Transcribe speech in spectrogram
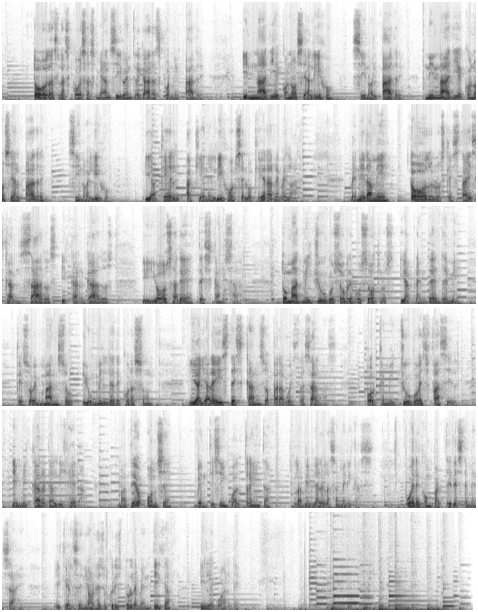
Todas las cosas me han sido entregadas por mi Padre, y nadie conoce al Hijo sino el Padre, ni nadie conoce al Padre sino el Hijo, y aquel a quien el Hijo se lo quiera revelar. Venid a mí todos los que estáis cansados y cargados, y yo os haré descansar. Tomad mi yugo sobre vosotros y aprended de mí, que soy manso y humilde de corazón, y hallaréis descanso para vuestras almas, porque mi yugo es fácil y mi carga ligera. Mateo 11, 25 al 30, la Biblia de las Américas puede compartir este mensaje y que el Señor Jesucristo le bendiga y le guarde.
